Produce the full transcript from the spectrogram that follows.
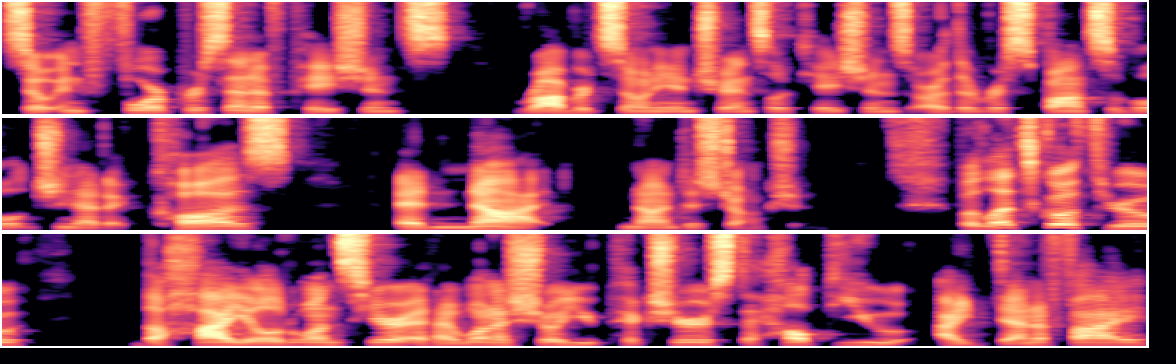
So in 4% of patients, Robertsonian translocations are the responsible genetic cause and not non disjunction. But let's go through the high yield ones here, and I want to show you pictures to help you identify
